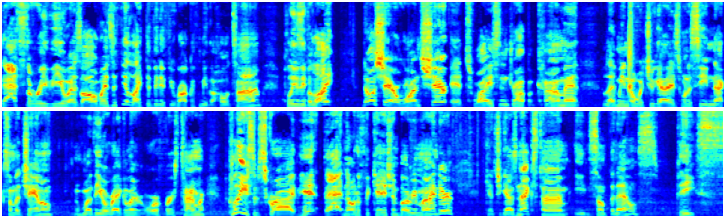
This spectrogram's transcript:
that's the review as always. If you liked the video, if you rock with me the whole time, please leave a like. Don't share once, share it twice, and drop a comment. Let me know what you guys want to see next on the channel. And whether you're a regular or a first timer, please subscribe, hit that notification bell reminder. Catch you guys next time, eating something else. Peace.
